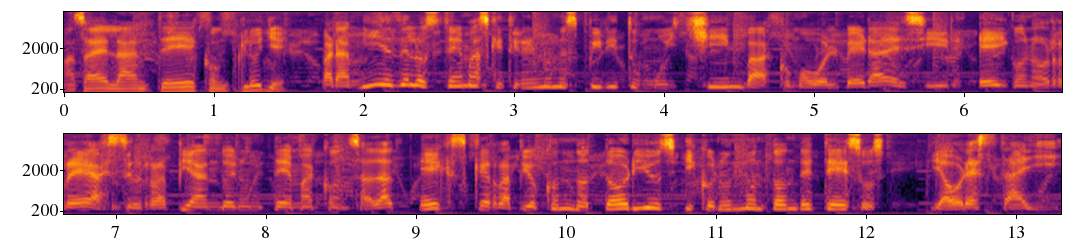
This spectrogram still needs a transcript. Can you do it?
Más adelante concluye, para mí es de los temas que tienen un espíritu muy chimba, como volver a decir, hey gonorrea, estoy rapeando en un tema con Sadat X que rapeó con Notorious y con un montón de tesos, y ahora está ahí,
